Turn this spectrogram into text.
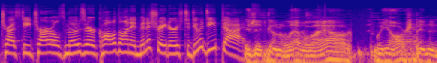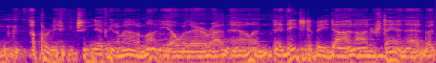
Trustee Charles Moser called on administrators to do a deep dive. is it going to level out? We are spending a pretty significant amount of money over there right now, and it needs to be done. I understand that, but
